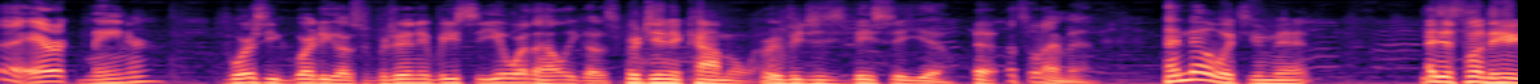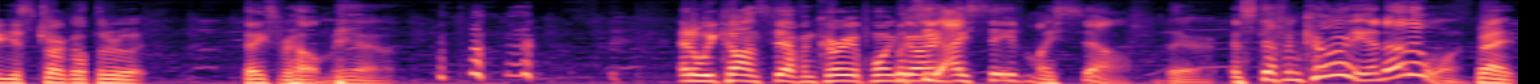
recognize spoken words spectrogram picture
Uh, Eric Maynor. Where's he? Where do he go? To Virginia VCU? Where the hell he goes? To. Virginia Commonwealth. Virginia VCU. Yeah. That's what I meant. I know what you meant. I just wanted to hear you struggle through it. Thanks for helping me out. And are we calling Stephen Curry a point But guard? see, I saved myself there. And Stephen Curry, another one. right.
